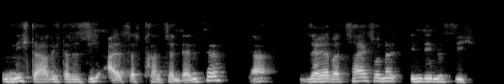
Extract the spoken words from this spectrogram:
Nicht dadurch, dass es sich als das Transzendente ja, selber zeigt, sondern indem es sich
